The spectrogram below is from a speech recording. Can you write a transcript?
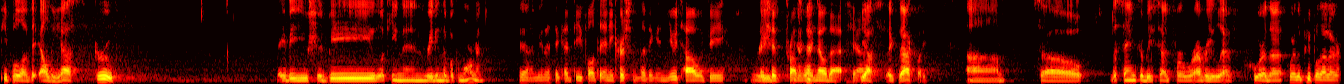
people of the LDS group, maybe you should be looking and reading the Book of Mormon. Yeah, I mean, I think a default to any Christian living in Utah would be Read. they should probably know that. Yes, yes exactly. Um, so the same could be said for wherever you live. Who are the who are the people that are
